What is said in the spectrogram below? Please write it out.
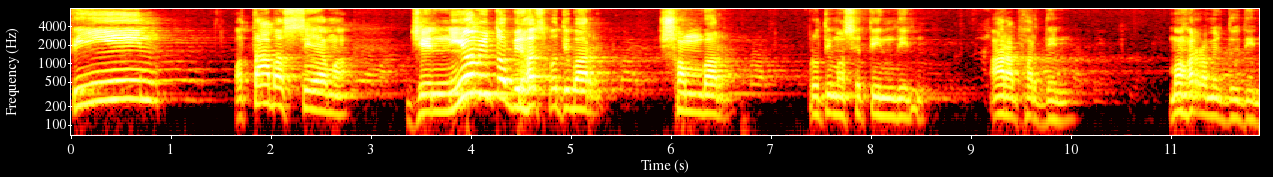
তিন অতাবাস্যে আমা যে নিয়মিত বৃহস্পতিবার সোমবার প্রতি মাসে তিন দিন, আরাফার দিন, মহরমের দুই দিন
